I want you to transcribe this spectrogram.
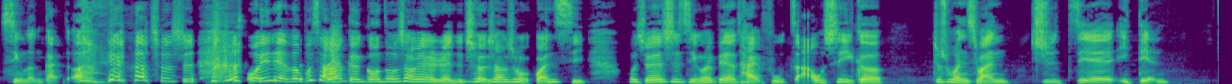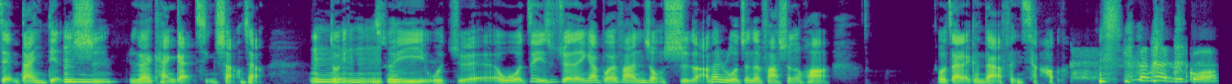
信任感的，就是我一点都不想要跟工作上面的人扯上什么关系，我觉得事情会变得太复杂。我是一个，就是我很喜欢直接一点。简单一点的事，就在看感情上这样。嗯，对，嗯所以我觉得我自己是觉得应该不会发生这种事啦。但如果真的发生的话，我再来跟大家分享好了。那那如果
